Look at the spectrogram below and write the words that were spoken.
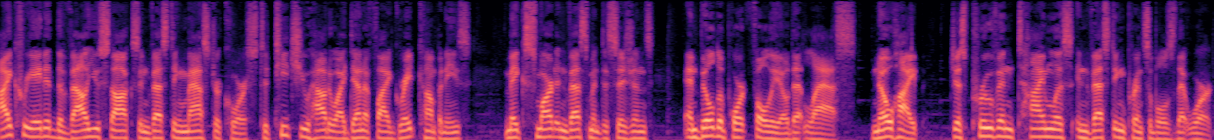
I created the Value Stocks Investing Master Course to teach you how to identify great companies, make smart investment decisions, and build a portfolio that lasts. No hype, just proven, timeless investing principles that work.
